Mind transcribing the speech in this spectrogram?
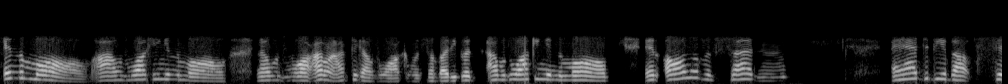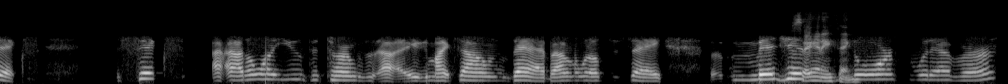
in the mall. I was walking in the mall, and I was wa- I don't know. I think I was walking with somebody, but I was walking in the mall, and all of a sudden, it had to be about six, six I, I don't want to use the terms. Uh, it might sound bad, but I don't know what else to say. Midget, Say anything. dwarfs, whatever.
